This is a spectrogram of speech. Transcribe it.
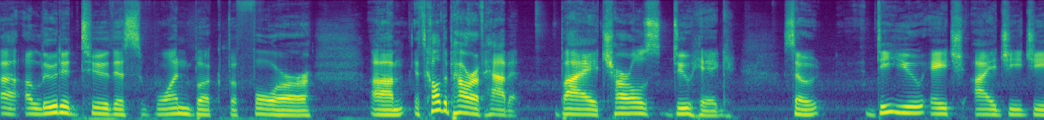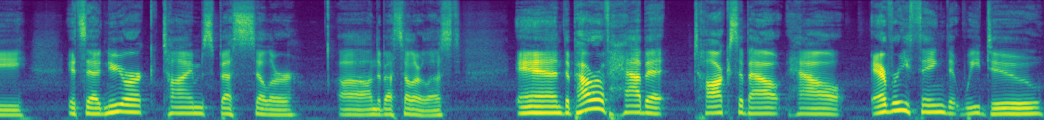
uh, alluded to this one book before. Um, it's called The Power of Habit by Charles Duhigg. So, D U H I G G. It's a New York Times bestseller uh, on the bestseller list. And The Power of Habit talks about how everything that we do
